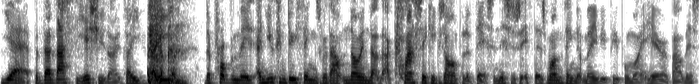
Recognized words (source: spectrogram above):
Yeah, but that, that's the issue, though. They, they, the problem is, and you can do things without knowing that. A classic example of this, and this is if there's one thing that maybe people might hear about this,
